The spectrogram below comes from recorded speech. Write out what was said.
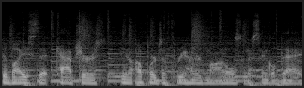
device that captures, you know, upwards of 300 models in a single day.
